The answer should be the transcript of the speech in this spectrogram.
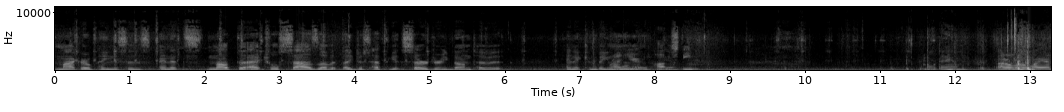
micro penises and it's not the actual size of it they just have to get surgery done to it and it can be Right normal here, hot Yeah. steam. Oh damn! I don't know, man.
